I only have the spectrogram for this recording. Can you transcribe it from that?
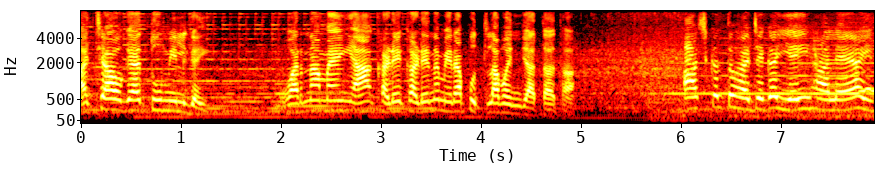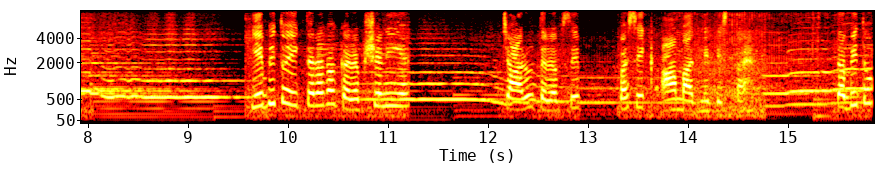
अच्छा हो गया तू मिल गई। वरना मैं यहाँ खड़े खड़े ना मेरा पुतला बन जाता था। आजकल तो हर जगह यही हाल है आई। ये भी तो एक तरह का करप्शन ही है। चारों तरफ़ से बस एक आम आदमी पिसता है। तभी तो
